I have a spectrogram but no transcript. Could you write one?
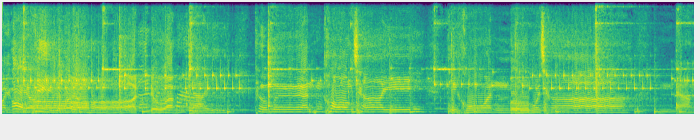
ไมอ้อมพี่อย่างนั้นยอดดวงใจ เธอเหมือนของใช้ที่ควรบูชา ดัง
